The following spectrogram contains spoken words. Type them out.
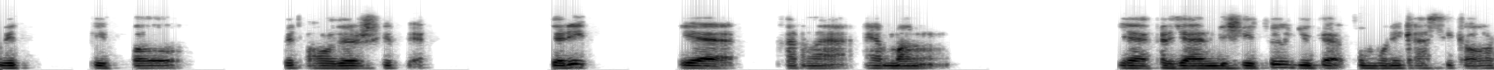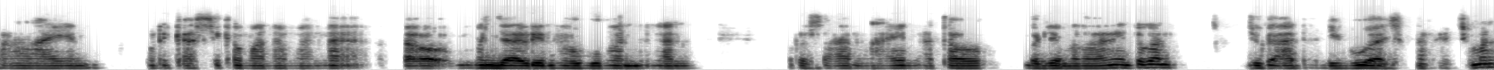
with people with others gitu ya. Jadi ya karena emang ya kerjaan di situ juga komunikasi ke orang lain komunikasi ke mana-mana atau menjalin hubungan dengan perusahaan lain atau bagaimana lain itu kan juga ada di gua sebenarnya. Cuman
